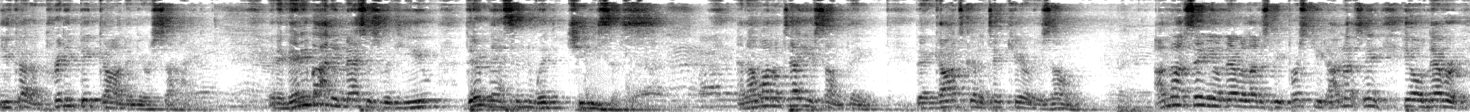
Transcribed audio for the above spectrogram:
You've got a pretty big God on your side. And if anybody messes with you, they're messing with Jesus. And I want to tell you something that God's going to take care of his own. I'm not saying he'll never let us be persecuted. I'm not saying he'll never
